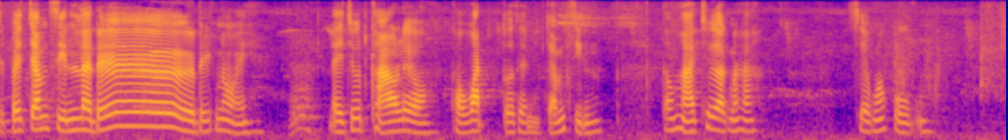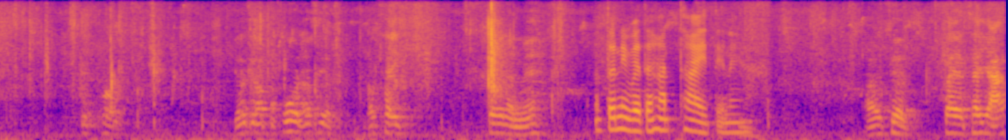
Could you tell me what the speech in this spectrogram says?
จะไปจำศีลละเด้อเด็กหน่อยได้ชุดขาวแล้วเขาวัดตัวเธอจำศีลต้องหาเชือกนะคะ เชือกมาผูกเดี๋ยวจะเอาตะโพดเอาเสือกเอาใส่ใส่นั่นไหมเอาตัวนี้ไปตะหัดไทยตัวนี้เอาเสือกใส่ใส่ยาง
